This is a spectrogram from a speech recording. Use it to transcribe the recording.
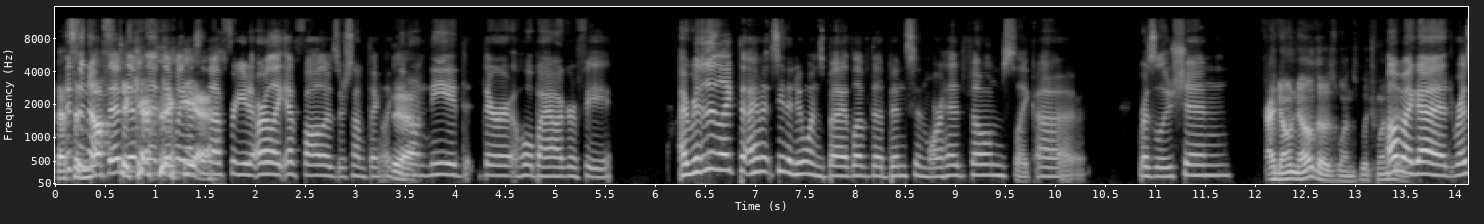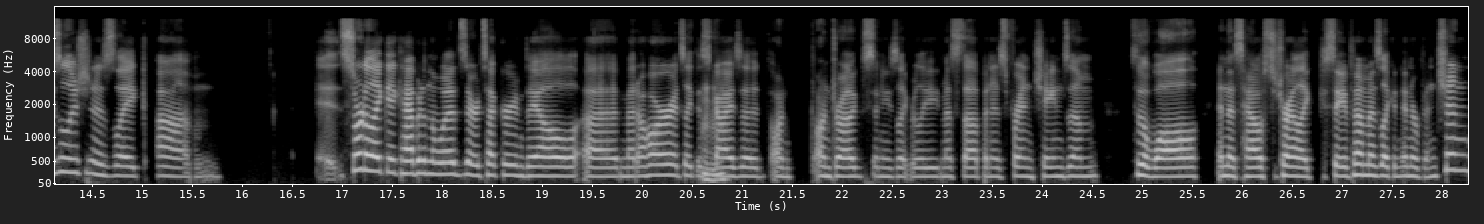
That's it's enough, That, to that- that carry. definitely has enough for you to, or like it follows or something. Like you don't need their whole biography. I really like the. I haven't seen the new ones, but I love the Benson Moorhead films, like uh, Resolution. I don't know those ones. Which ones? Oh are my god, Resolution is like um, sort of like a Cabin in the Woods or Tucker and Dale uh meta horror. It's like this Mhm. guy's a, on on drugs and he's like really messed up, and his friend chains him to the wall in this house to try to like save him as like an intervention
